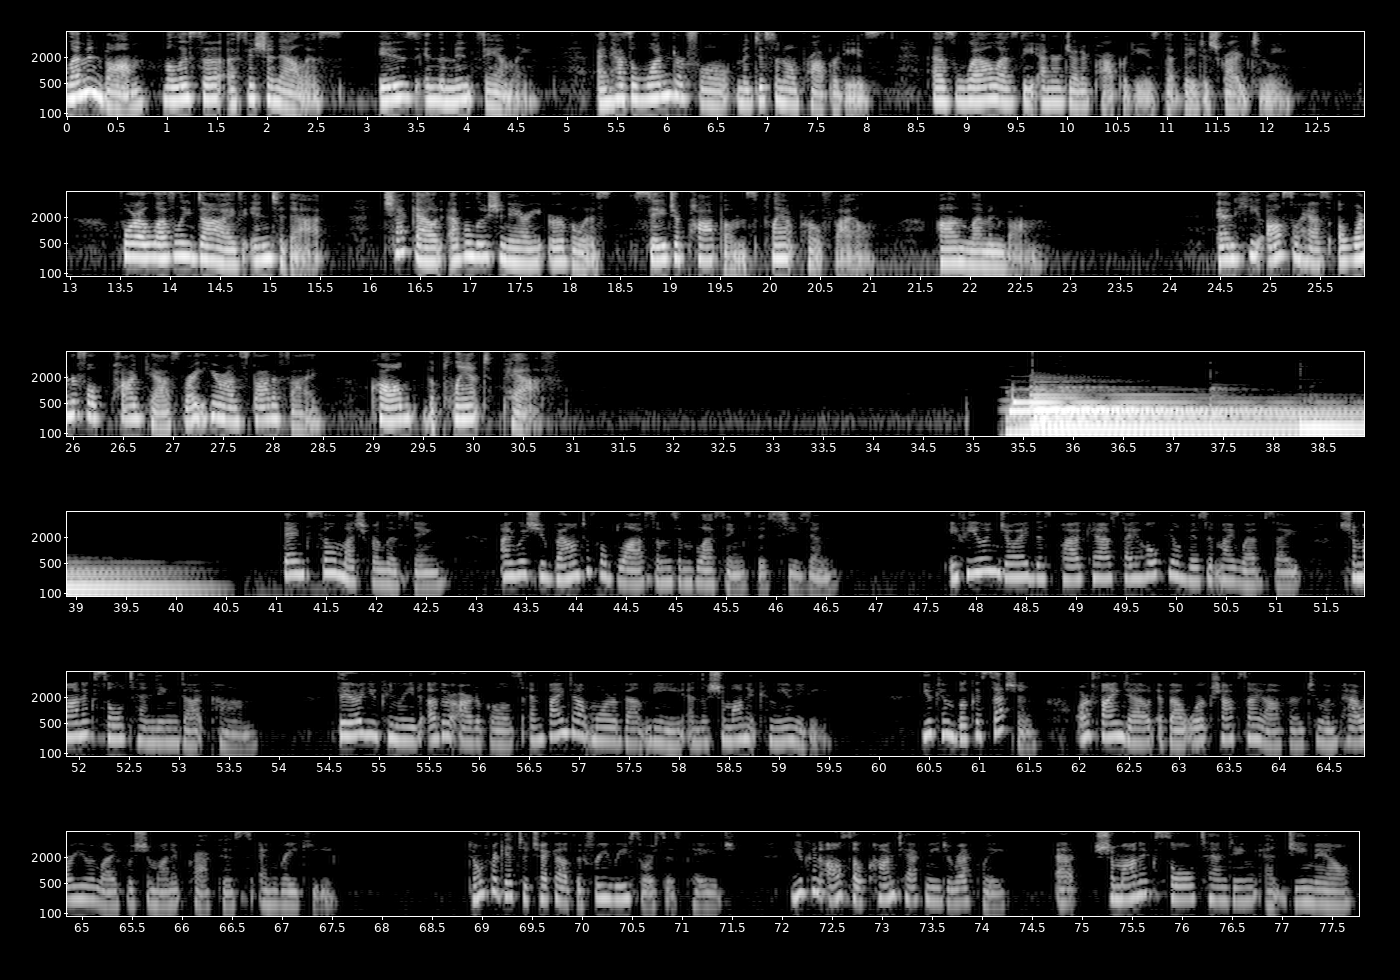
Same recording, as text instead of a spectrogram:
Lemon balm, Melissa officinalis, is in the mint family and has a wonderful medicinal properties as well as the energetic properties that they described to me. For a lovely dive into that, check out evolutionary herbalist Sajah Popham's plant profile on lemon balm. And he also has a wonderful podcast right here on Spotify called The Plant Path. Thanks so much for listening. I wish you bountiful blossoms and blessings this season. If you enjoyed this podcast, I hope you'll visit my website, shamanicsoultending.com. There you can read other articles and find out more about me and the shamanic community. You can book a session or find out about workshops I offer to empower your life with shamanic practice and Reiki. Don't forget to check out the free resources page. You can also contact me directly at shamanicsoultending at gmail.com.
